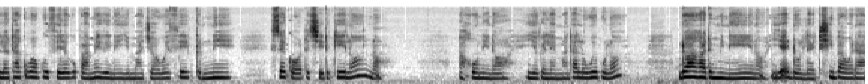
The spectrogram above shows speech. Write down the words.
လေထကူဘကူစီတကပါမဲကြီးနေရမကျော်ဝဲစီကနေစက်ကောတချီတကီလောနော်အခုနေတော့ရေကလေးမတလို့ဝေးဘူးလောဒေါ်ကတမီနေနော်ရဲဒိုလေထီပါဝဲတာ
